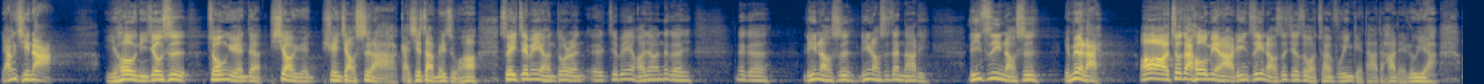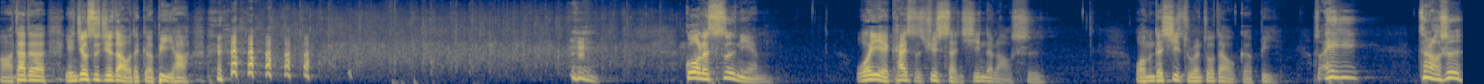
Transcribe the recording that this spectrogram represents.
杨琴啊，以后你就是中原的校园宣教士啦！”感谢赞美主哈！所以这边有很多人，呃，这边好像那个那个林老师，林老师在哪里？林志颖老师有没有来？哦，就在后面啊！林志颖老师就是我传福音给他的，哈利路亚啊！他的研究室就在我的隔壁哈。过了四年，我也开始去审新的老师。我们的系主任坐在我隔壁，说：“哎，郑老师，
